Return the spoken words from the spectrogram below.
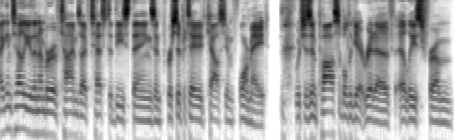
I can tell you the number of times I've tested these things and precipitated calcium formate, which is impossible to get rid of, at least from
